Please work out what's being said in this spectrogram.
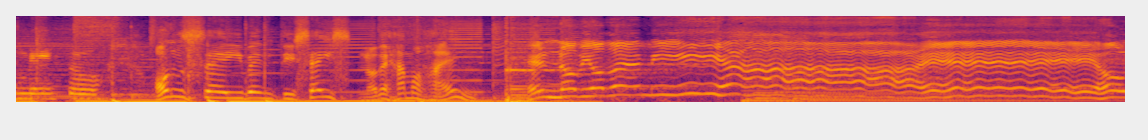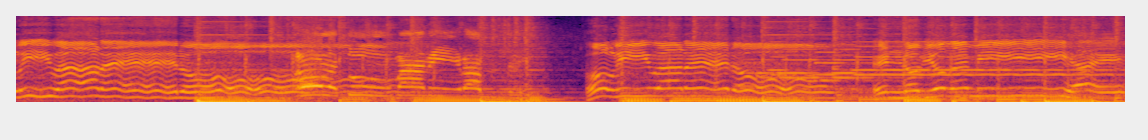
Un beso. 11 y 26, no dejamos Jaén. El novio de mi hija es olivarero. Olivarero. El novio de mi hija es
